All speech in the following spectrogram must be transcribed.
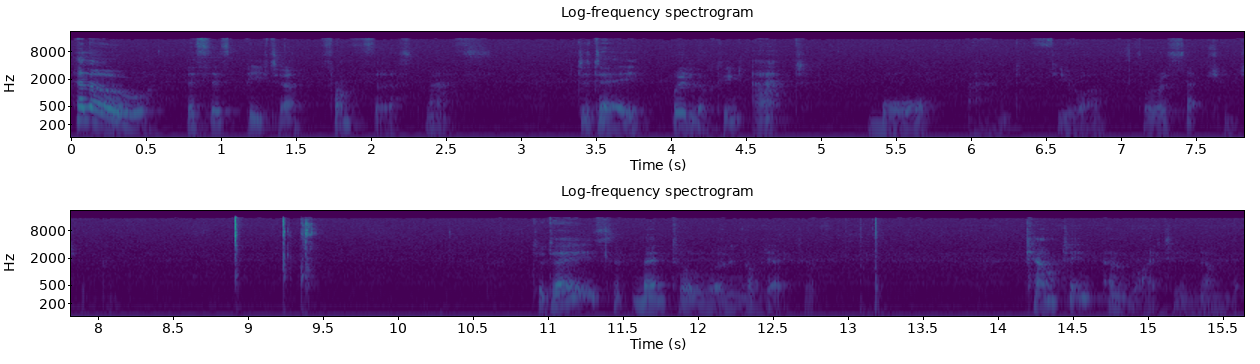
Hello, this is Peter from First Maths. Today we're looking at more and fewer for reception children. Today's mental learning objective, counting and writing numbers,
